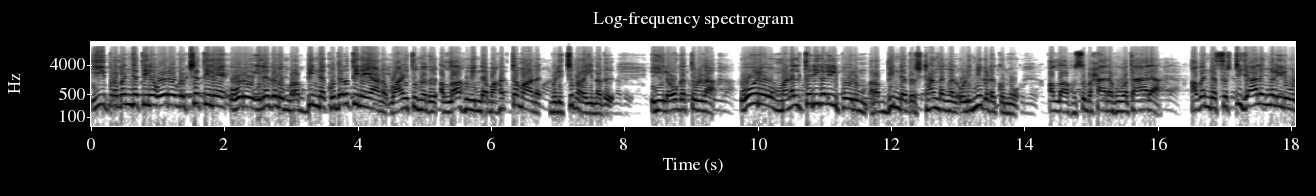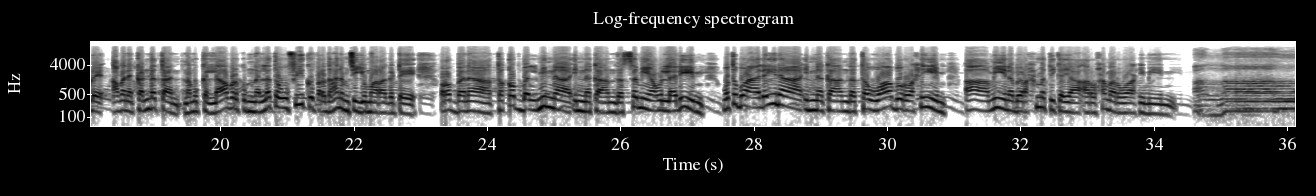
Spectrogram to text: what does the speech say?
ഈ പ്രപഞ്ചത്തിലെ ഓരോ വൃക്ഷത്തിലെ ഓരോ ഇലകളും റബ്ബിന്റെ കുതിർത്തിനെയാണ് വാഴ്ത്തുന്നത്. അള്ളാഹുവിന്റെ മഹത്വമാണ് വിളിച്ചു പറയുന്നത്. ഈ ലോകത്തുള്ള ഓരോ മണൽത്തരികളിൽ പോലും റബ്ബിന്റെ ദൃഷ്ടാന്തങ്ങൾ ഒളിഞ്ഞു കിടക്കുന്നു അള്ളാഹു സുബാനഹുവ താല അവന്റെ സൃഷ്ടിജാലങ്ങളിലൂടെ അവനെ കണ്ടെത്താൻ നമുക്കെല്ലാവർക്കും നല്ല തൗഫീഖ് പ്രദാനം ചെയ്യുമാറാകട്ടെ റബ്ബന തഖബ്ബൽ മിന്ന ഇന്നക അന്ത സമീഉൽ അലീം വതുബ് അലൈനാ ഇന്നക അന്ത തവ്വാബുർ റഹീം ആമീൻ ബിറഹ്മതിക യാ അർഹമർ റഹീമീൻ الله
